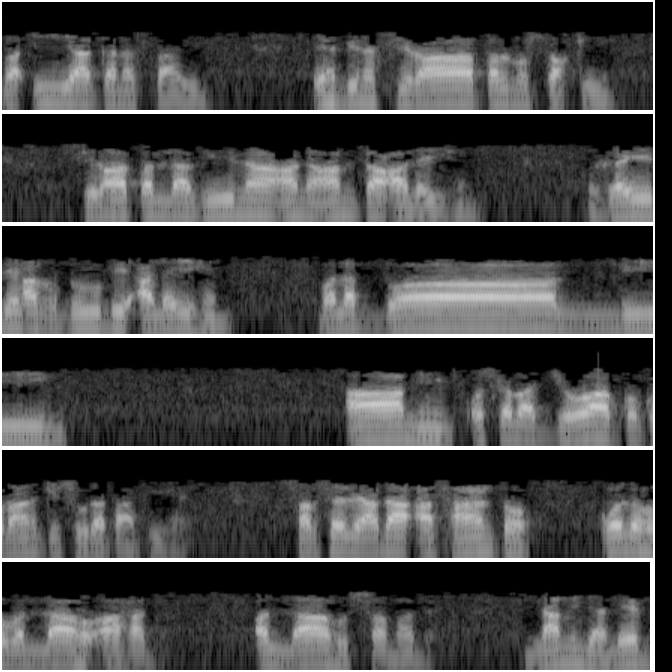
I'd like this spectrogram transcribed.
و الصراط المستقیم صراط الذین انعمت علیہم غیر المغضوب علیہم ولا الضالین آمین۔ اس کے بعد جو آپ کو قرآن کی صورت آتی ہے، سب سے زیادہ آسان تو قل هو اللہ احد اللہ الصمد، لم یلد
